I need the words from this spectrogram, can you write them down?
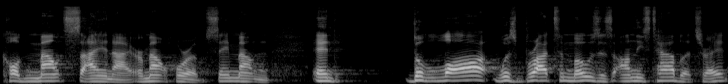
called Mount Sinai or Mount Horeb, same mountain. And the law was brought to Moses on these tablets, right?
